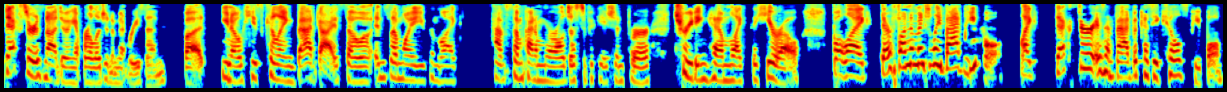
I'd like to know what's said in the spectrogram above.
Dexter is not doing it for a legitimate reason, but, you know, he's killing bad guys. So in some way you can like have some kind of moral justification for treating him like the hero. But like, they're fundamentally bad people. Like, Dexter isn't bad because he kills people.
